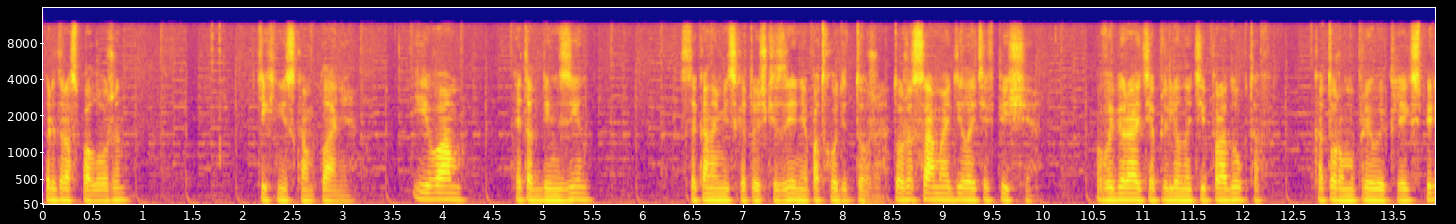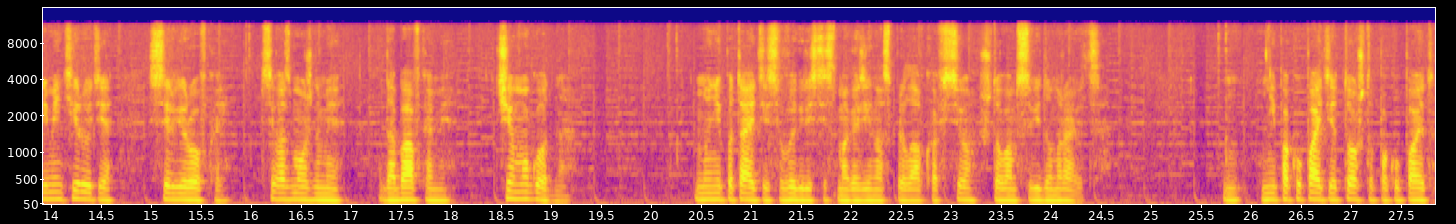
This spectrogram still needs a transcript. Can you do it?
предрасположен в техническом плане. И вам этот бензин с экономической точки зрения подходит тоже. То же самое делайте в пище. Выбирайте определенный тип продуктов, к которому привыкли. Экспериментируйте с сервировкой, всевозможными добавками, чем угодно. Но не пытайтесь выгрести с магазина с прилавка все, что вам с виду нравится. Не покупайте то, что покупают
